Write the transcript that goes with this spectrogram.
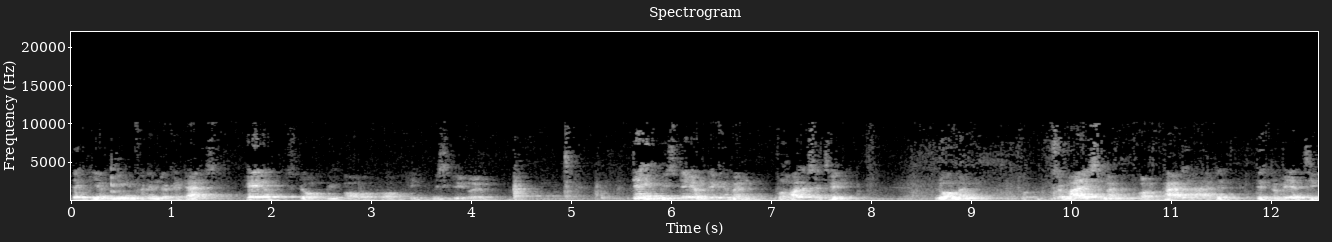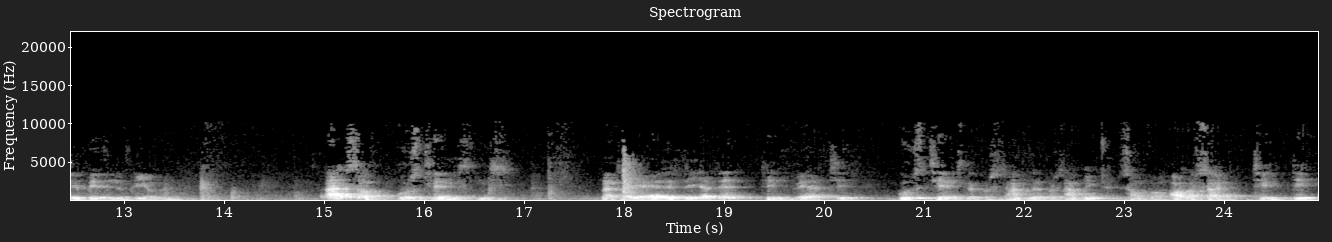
Den giver mening for dem, der kan dansk. Her står vi over for et mysterium. Det mysterium, det kan man forholde sig til, når man, så meget som man opfatter af det, desto mere tilbedende bliver man. Altså, gudstjenestens materiale, det er den til enhver tid gudstjeneste forsamlede forsamling, som forholder sig til det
